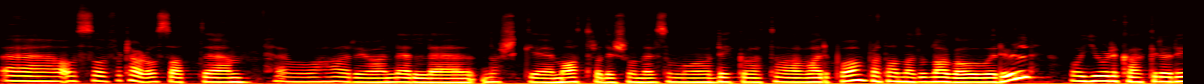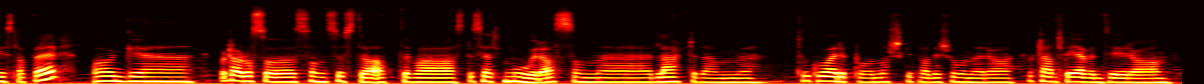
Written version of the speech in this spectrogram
Eh, og så forteller hun også at eh, hun har jo en del eh, norske mattradisjoner som hun liker å ta vare på. Blant annet hun lager hun rull og julekaker og rislapper. Og eh, forteller også som søstera at det var spesielt mora som eh, lærte dem tok vare på norske tradisjoner og fortalte eventyr og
